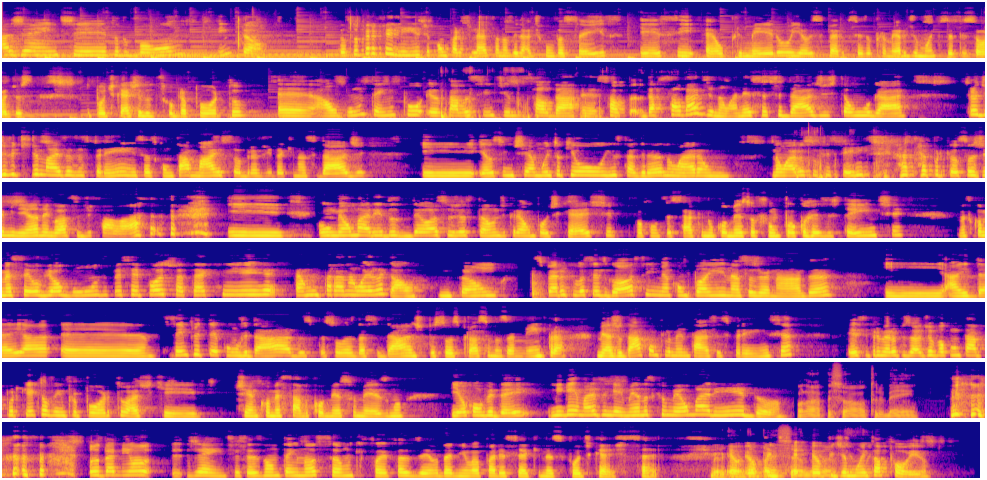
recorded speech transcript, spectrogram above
Olá, gente, tudo bom? Então, estou super feliz de compartilhar essa novidade com vocês. Esse é o primeiro, e eu espero que seja o primeiro de muitos episódios do podcast do Descubra Porto. É, há algum tempo eu estava sentindo saudade, é, saudade, da saudade não, a necessidade de ter um lugar para dividir mais as experiências, contar mais sobre a vida aqui na cidade. E eu sentia muito que o Instagram não era um não era o suficiente, até porque eu sou geminiana e gosto de falar. E o meu marido deu a sugestão de criar um podcast. Vou confessar que no começo eu fui um pouco resistente, mas comecei a ouvir alguns e pensei, poxa, até que é um Paranauê legal. Então, espero que vocês gostem e me acompanhem nessa jornada. E a ideia é sempre ter convidados, pessoas da cidade, pessoas próximas a mim, para me ajudar a complementar essa experiência. Esse primeiro episódio eu vou contar por que, que eu vim para o Porto, acho que tinha começado o começo mesmo. E eu convidei ninguém mais, ninguém menos que o meu marido. Olá, pessoal, tudo bem? o Danilo, gente, vocês não têm noção que foi fazer o Danilo aparecer aqui nesse podcast, sério. Eu, eu, pedi, eu né? pedi muito apoio.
